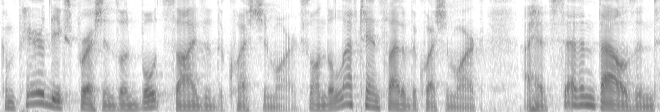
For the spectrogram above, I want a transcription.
compare the expressions on both sides of the question mark. So on the left-hand side of the question mark, I have 7,000,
